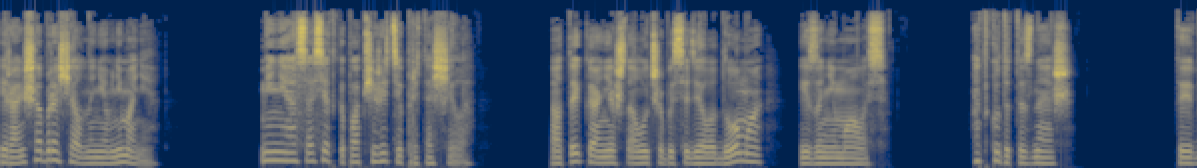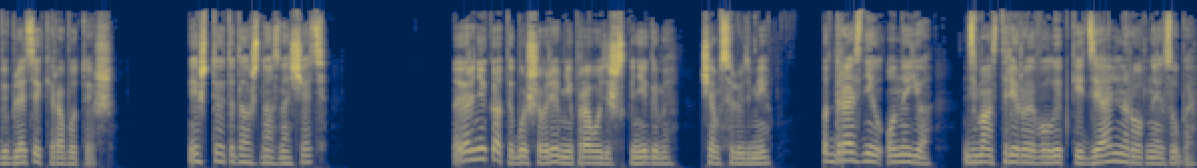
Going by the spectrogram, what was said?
и раньше обращал на нее внимание. Меня соседка по общежитию притащила. А ты, конечно, лучше бы сидела дома и занималась. Откуда ты знаешь? Ты в библиотеке работаешь. И что это должно означать? Наверняка ты больше времени проводишь с книгами, чем с людьми. Поддразнил он ее, демонстрируя в улыбке идеально ровные зубы.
